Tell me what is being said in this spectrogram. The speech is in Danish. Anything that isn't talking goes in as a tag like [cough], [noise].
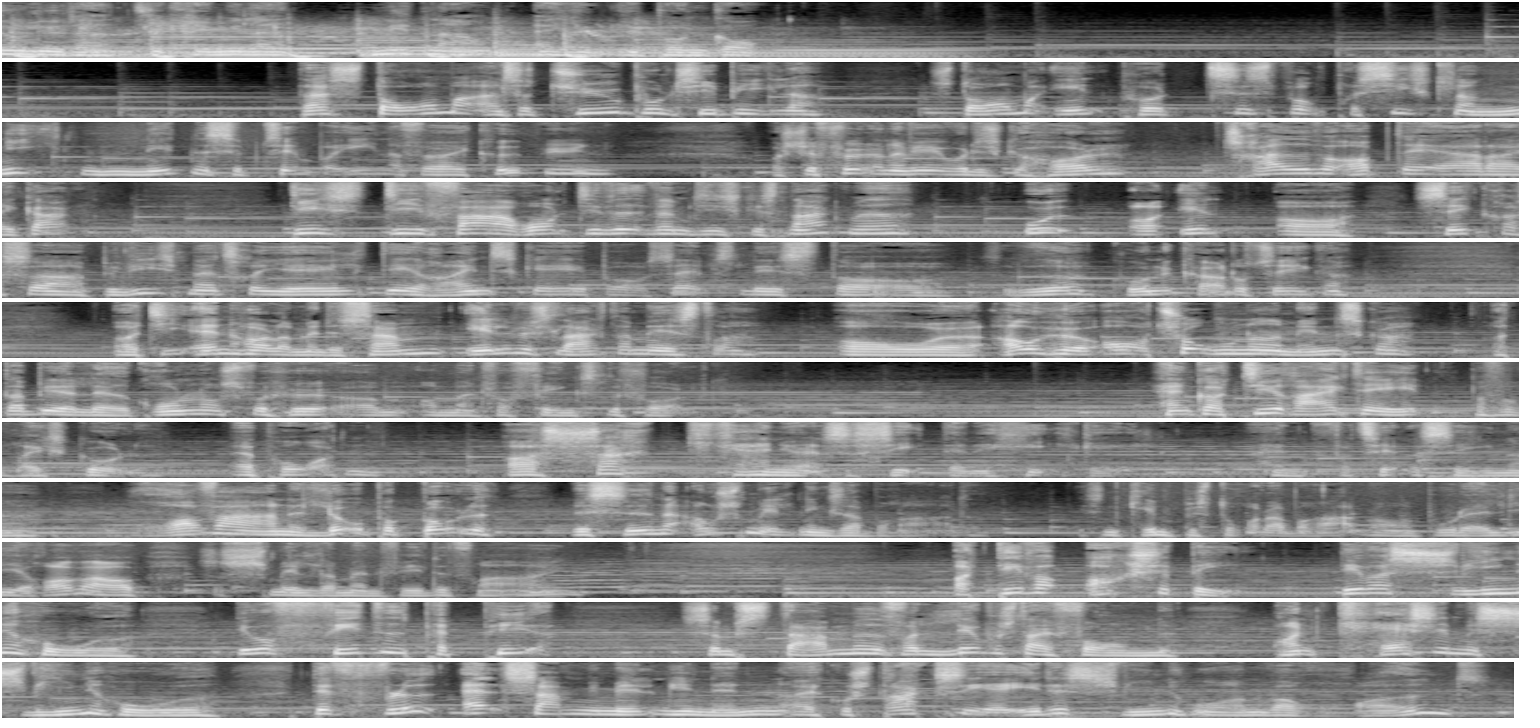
Du lytter til Krimiland. Mit navn er Julie Bundgaard. Der stormer altså 20 politibiler, stormer ind på et tidspunkt præcis kl. 9 den 19. september 41 i Kødbyen, og chaufførerne ved, hvor de skal holde. 30 opdager er der i gang. De, de farer rundt, de ved, hvem de skal snakke med. Ud og ind og sikre sig bevismateriale. Det er regnskaber og salgslister og så videre, kundekartoteker. Og de anholder med det samme 11 slagtermestre og øh, afhører over 200 mennesker. Og der bliver lavet grundlovsforhør, om, om man får fængslet folk. Han går direkte ind på fabriksgulvet af porten, og så kan han jo altså se, at den er helt gal. Han fortæller senere, råvarerne lå på gulvet ved siden af afsmeltningsapparatet. Det er sådan et kæmpe stort apparat, hvor man putter alle de her råvarer op, så smelter man fedtet fra. Ikke? Og det var okseben. Det var svinehoveder. Det var fedtet papir, som stammede fra leverstejformene, og en kasse med svinehoveder. Det flød alt sammen imellem hinanden, og jeg kunne straks se, at et af svinehovederne var rådent.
